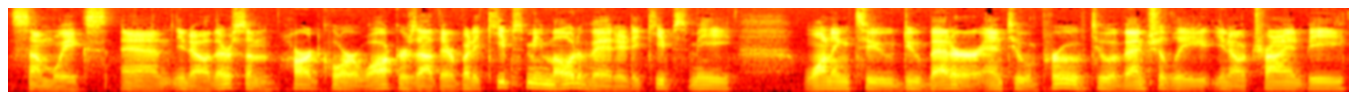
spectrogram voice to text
some weeks and you know, there's some hardcore walkers out there, but it keeps me motivated. It keeps me wanting to do better and to improve to eventually, you know, try and be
